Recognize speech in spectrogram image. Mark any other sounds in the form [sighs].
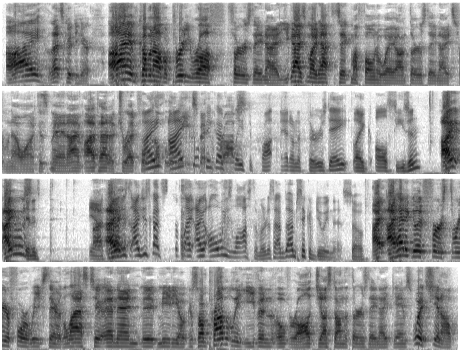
I that's good to hear. I am coming off a pretty rough Thursday night. You guys might have to take my phone away on Thursday nights from now on, because man, I'm I've had a dreadful I, couple of I don't think I've placed a prop bet on a Thursday like all season. I I was. Yeah, I- I, just I just got I, I always lost them. I'm just I'm, I'm sick of doing this. So I, I had a good first three or four weeks there, the last two, and then mediocre. So I'm probably even overall just on the Thursday night games, which you know,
